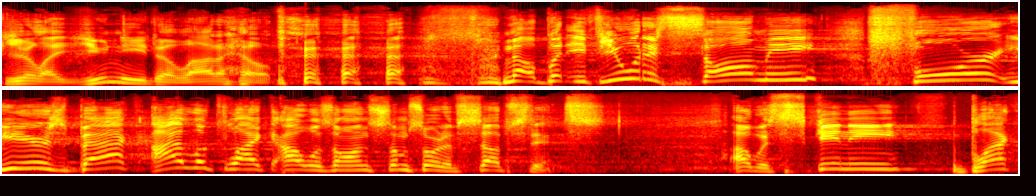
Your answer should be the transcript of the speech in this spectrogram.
you're like, you need a lot of help. no, but if you would have saw me four years back, I looked like I was on some sort of substance. I was skinny, black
